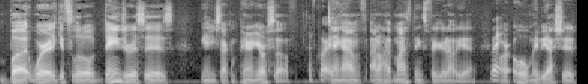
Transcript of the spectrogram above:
but where it gets a little dangerous is again you start comparing yourself. Of course. Dang, I haven't, I don't have my things figured out yet. Right. Or oh, maybe I should.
